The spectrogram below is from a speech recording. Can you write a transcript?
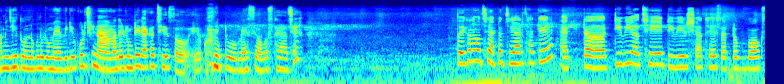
আমি যেহেতু অন্য কোনো রুমে ভিডিও করছি না, আমাদের রুমটাই দেখাচ্ছি সো এরকম একটু মেসি অবস্থায় আছে। তো এখানে হচ্ছে একটা চেয়ার থাকে, একটা টিভি আছে, টিভির সাথে সেটটপ বক্স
